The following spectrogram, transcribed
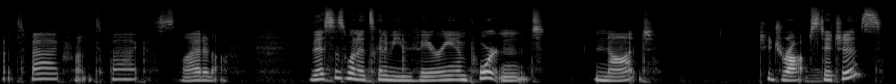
Front to back, front to back, slide it off. This is when it's going to be very important not to drop stitches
